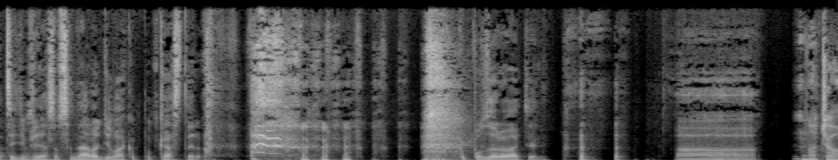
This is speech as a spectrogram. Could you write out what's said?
cítim, že ja som sa narodil ako podcaster. ako pozorovateľ. A No čo,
